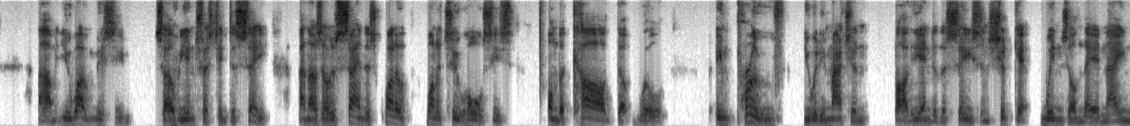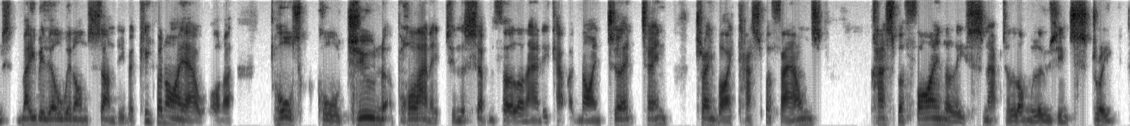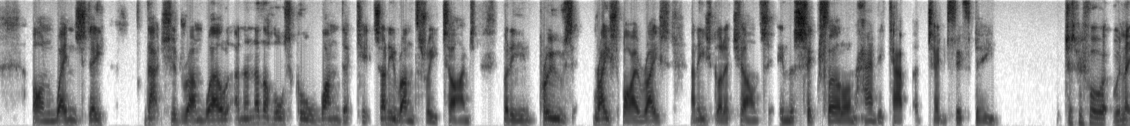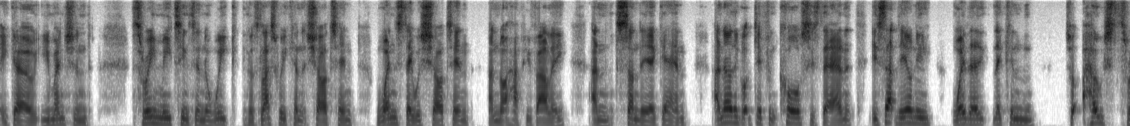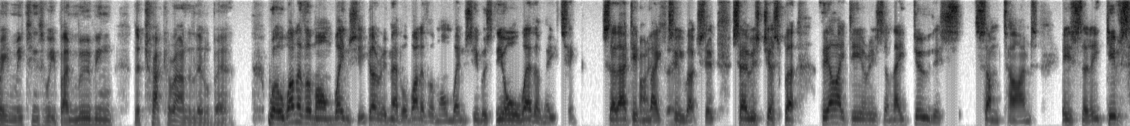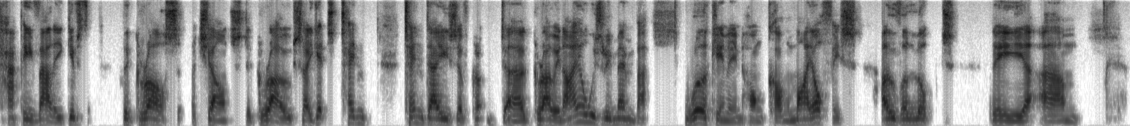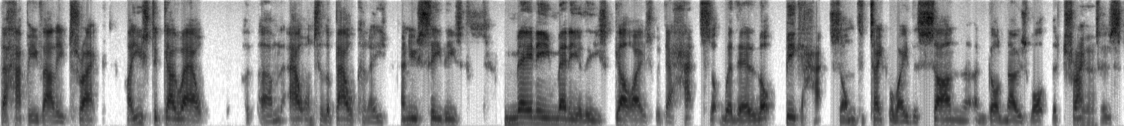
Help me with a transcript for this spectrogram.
Um, you won't miss him, so it'll be interesting to see. And as I was saying, there's quite a one or two horses on the card that will improve. You would imagine by the end of the season should get wins on their names. Maybe they'll win on Sunday, but keep an eye out on a horse called June Planet in the seventh furlong handicap at 9 10, trained by Caspar Fownes. Caspar finally snapped a long losing streak on Wednesday. That should run well. And another horse called Wonder Kit's only run three times, but he improves race by race, and he's got a chance in the sixth furlong handicap at 10.15. Just before we let you go, you mentioned three meetings in a week because last weekend at Sha Tin Wednesday was Sha Tin and not Happy Valley, and Sunday again. I know they've got different courses there. And is that the only way they, they can sort of host three meetings a week by moving the track around a little bit? Well, one of them on Wednesday, you got to remember, one of them on Wednesday was the all weather meeting. So that didn't right, make so. too much sense. So it was just, but the idea is, and they do this sometimes, is that it gives Happy Valley, gives the grass a chance to grow. So he gets 10, 10 days of uh, growing. I always remember working in Hong Kong, my office overlooked the um, the Happy Valley track. I used to go out um, out onto the balcony, and you see these many, many of these guys with their hats up, with their lot big hats on to take away the sun and God knows what the tractors,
